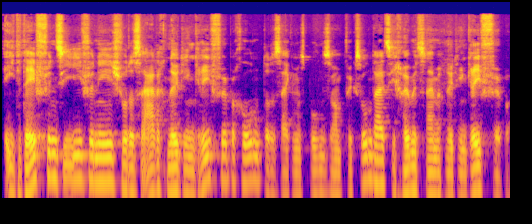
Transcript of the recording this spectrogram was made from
in der Defensive ist, wo das eigentlich nicht in den Griff bekommt, oder sagen wir das Bundesamt für Gesundheit, sie kommen es nämlich nicht in den Griff über.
